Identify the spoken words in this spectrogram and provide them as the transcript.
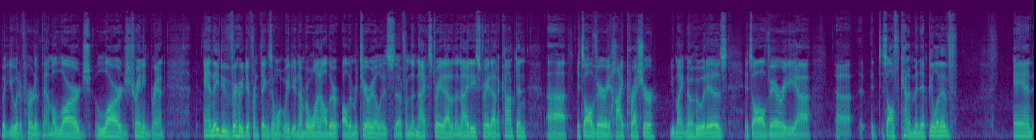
but you would have heard of them. A large, large training brand, and they do very different things than what we do. Number one, all their all their material is uh, from the night straight out of the '90s, straight out of Compton. Uh, it's all very high pressure. You might know who it is. It's all very. Uh, uh it's all kind of manipulative, and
